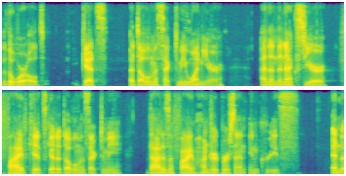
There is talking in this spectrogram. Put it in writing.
the world gets a double mastectomy one year, and then the next year, five kids get a double mastectomy, that is a 500% increase. And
